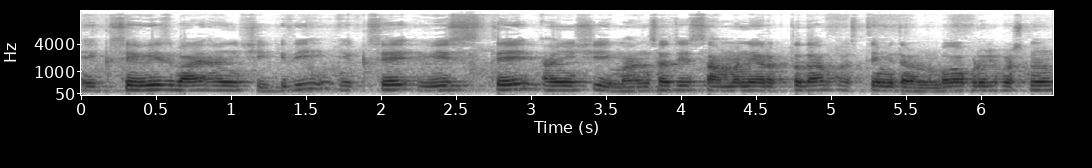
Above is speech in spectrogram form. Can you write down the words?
एकशे वीस बाय ऐंशी. किती? एकशे वीस ते ऐंशी. माणसाचे सामान्य रक्तदाब असते मित्रांनो. बघा पुढील प्रश्न.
